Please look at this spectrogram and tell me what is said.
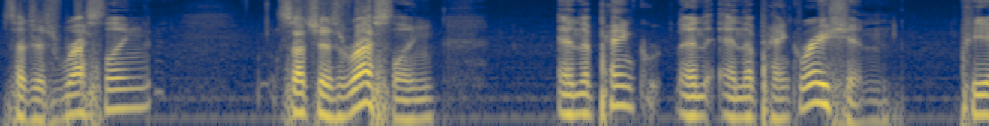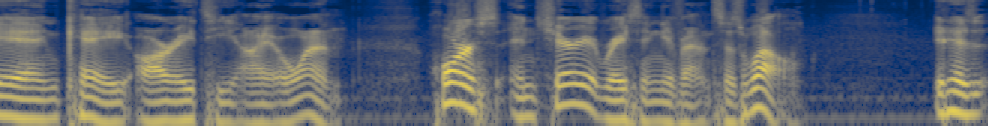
such as wrestling, such as wrestling, and the panc and, and the pankration, P A N K R A T I O N, horse and chariot racing events as well. It has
